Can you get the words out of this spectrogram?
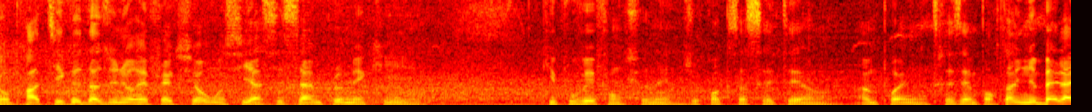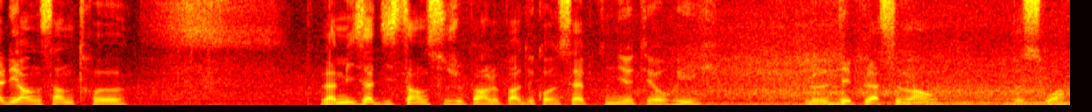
nos, pratiques dans une réflexion aussi assez simple mais qui, qui pouvait fonctionner. Je crois que ça, c'était un, point très important. Une belle alliance entre la mise à distance, je ne parle pas de concept ni de théorie, le déplacement de soi,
